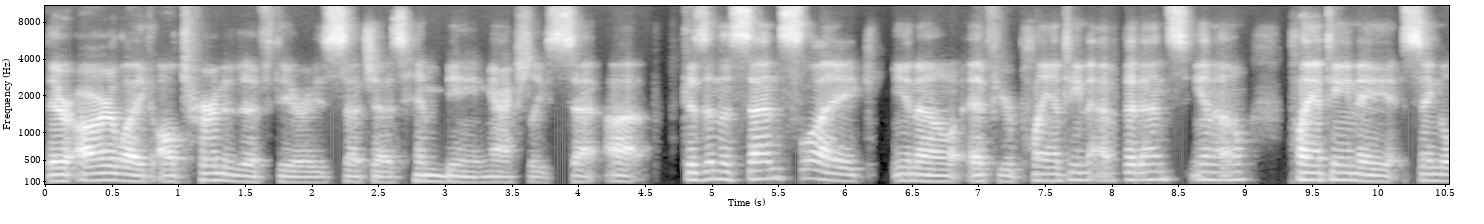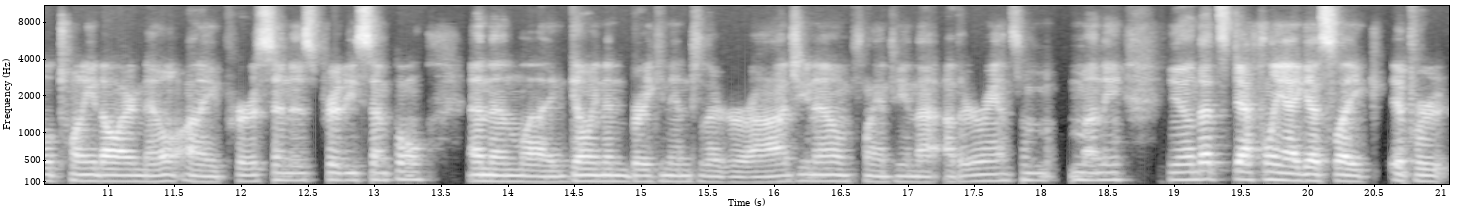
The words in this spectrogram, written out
there are like alternative theories such as him being actually set up because in the sense like you know if you're planting evidence you know planting a single $20 note on a person is pretty simple. And then like going and breaking into their garage you know and planting that other ransom money you know that's definitely i guess like if we're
